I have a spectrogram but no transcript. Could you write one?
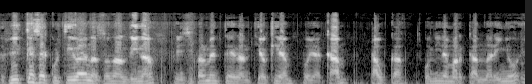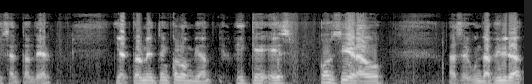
El fique se cultiva en la zona andina, principalmente en Antioquia, Boyacá, Cauca, Cundinamarca, Nariño y Santander. Y actualmente en Colombia, el fique es considerado la segunda fibra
